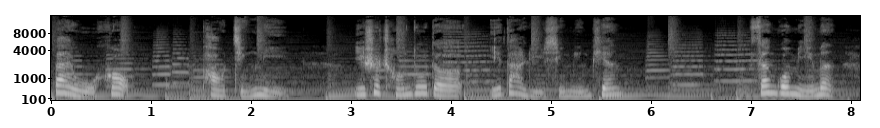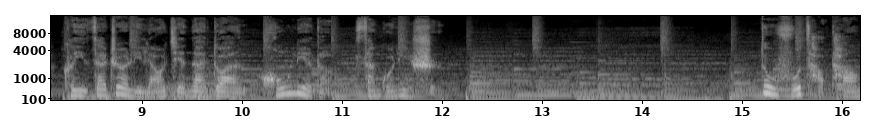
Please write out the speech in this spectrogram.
拜武后，泡锦鲤，已是成都的一大旅行名篇。三国迷们可以在这里了解那段轰烈的三国历史。杜甫草堂，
